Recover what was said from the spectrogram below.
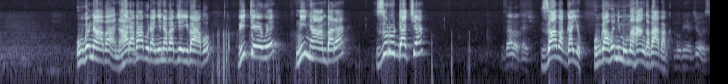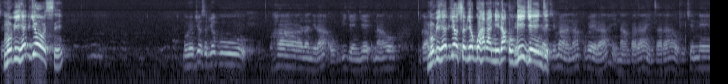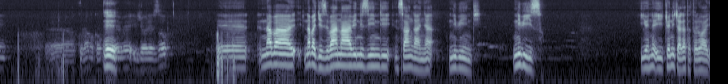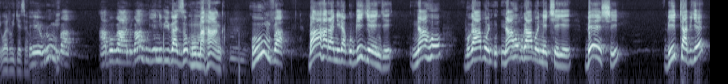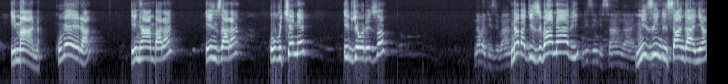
Ubwo ni abana hari ababuranye n'ababyeyi babo bitewe n'intambara z'urudacya zabagayo. zabagayo. Ubwo aho ni mu mahanga babaga. Mu bihe byose. Mu bihe byose byo guharanira ubwigenge naho mu bihe byose byo guharanira ubwigenge. Kubera intambara inzara ubukene ibyorezo. Eh, n'aba- n'abagizi ba nabi n'izindi nsanganya n'ibindi n'ibiza. Icyo ni icya gatatu wari wa- wari ugezeho. Eh, urumva abo bantu bahuye n'ibibazo mu mahanga. Urumva baharaniraga ubwigenge naho naho bwabonekeye benshi bitabye imana. Kubera intambara inzara ubukene ibyorezo n'abagizi ba nabi n'izindi nsanganya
